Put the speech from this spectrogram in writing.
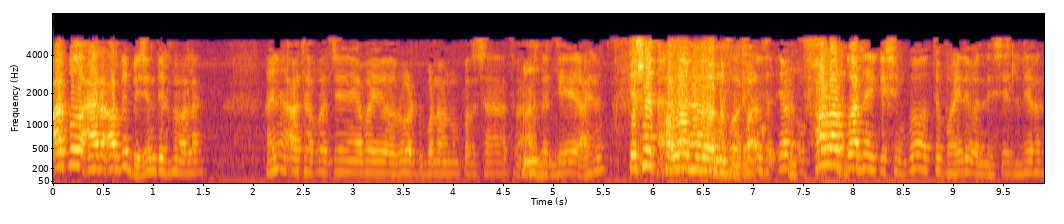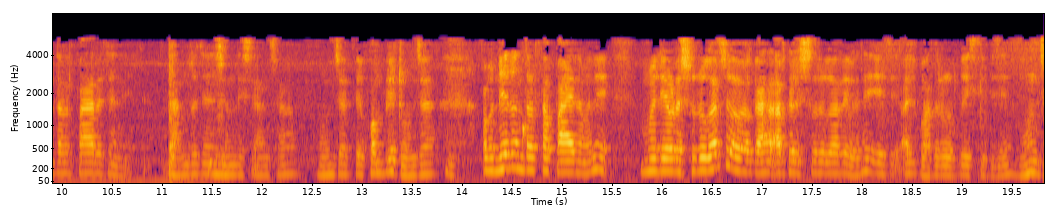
अर्को आएर अर्कै भिजन देख्नु होला होइन? अथवा चाहिँ अब यो रोड बनाउनु पर्छ अथवा अर्को के होइन? त्यसलाई फलोअप गर्नु फलोअप गर्ने किसिमको त्यो भइदियो भनेदेखि निरन्तर पाएर चाहिँ हाम्रो चाहिँ सन्देश जान्छ। हुन्छ त्यो कम्प्लिट हुन्छ। अब निरन्तरता पाएन भने मैले एउटा सुरु गर्छु अर्कोले सुरु गरेँ भने यो चाहिँ अलिक भद्रको स्थिति चाहिँ हुन्छ।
